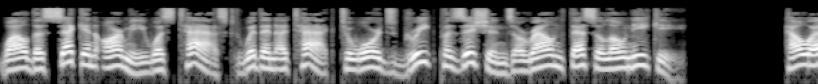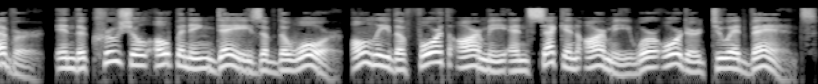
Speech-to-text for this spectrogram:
while the Second Army was tasked with an attack towards Greek positions around Thessaloniki. However, in the crucial opening days of the war, only the Fourth Army and Second Army were ordered to advance.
